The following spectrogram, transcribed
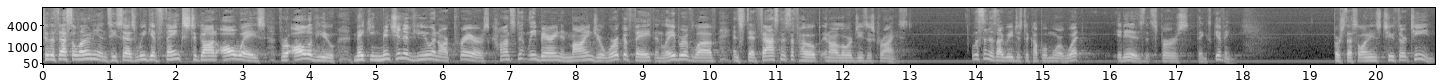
To the Thessalonians, he says, We give thanks to God always for all of you, making mention of you in our prayers, constantly bearing in mind your work of faith and labor of love and steadfastness of hope in our Lord Jesus Christ. Listen as I read just a couple more what it is that spurs thanksgiving. 1 Thessalonians 2:13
